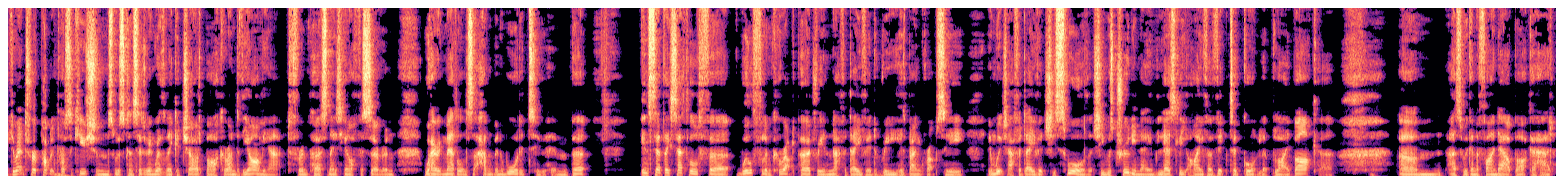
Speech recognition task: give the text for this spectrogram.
director of public prosecutions was considering whether they could charge Barker under the Army Act for impersonating an officer and wearing medals that hadn't been awarded to him, but Instead, they settled for willful and corrupt perjury in an affidavit re his bankruptcy, in which affidavit she swore that she was truly named Leslie Ivor Victor Gauntlet Bly Barker. Um, as we're going to find out, Barker had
